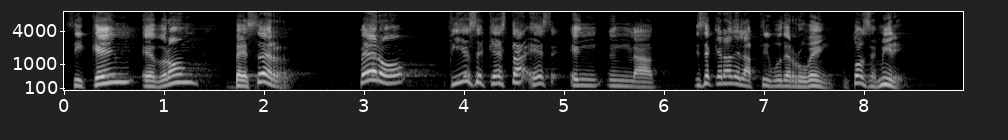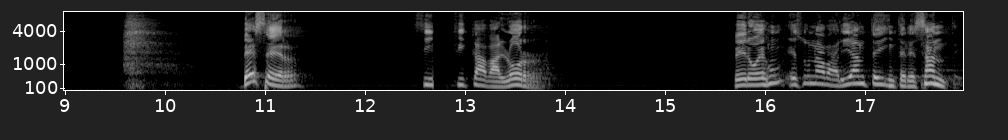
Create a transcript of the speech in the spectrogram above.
Siquén, Hebrón, Becer. Pero fíjese que esta es en, la, dice que era de la tribu de Rubén. Entonces, mire, Becer significa valor, pero es, es una variante interesante,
